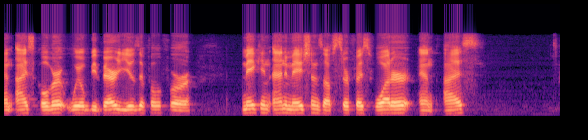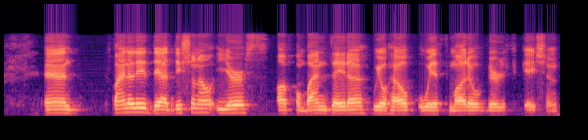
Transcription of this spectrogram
and ice cover will be very useful for making animations of surface water and ice and finally, the additional years of combined data will help with model verification.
